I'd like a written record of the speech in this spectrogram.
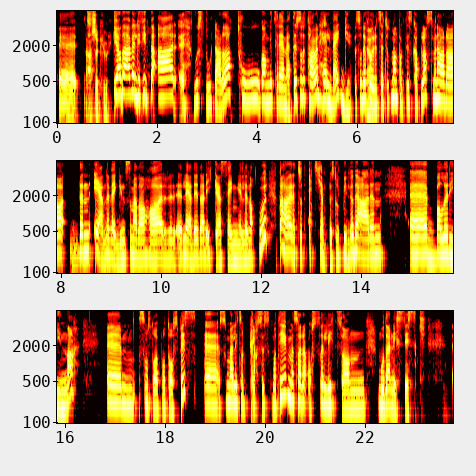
eh, Det er så kult. Ja, det er veldig fint. Det er eh, Hvor stort er det, da? To ganger tre meter. Så det tar jo en hel vegg. Så det forutsetter jo at man faktisk har plass. Men jeg har da den ene veggen som jeg da har ledig, der det ikke er seng eller nattbord, da har jeg rett og slett et kjempestort bilde. Det er en eh, ballerina. Um, som står på tåspiss, uh, som er litt sånn klassisk motiv, men så er det også litt sånn modernistisk.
